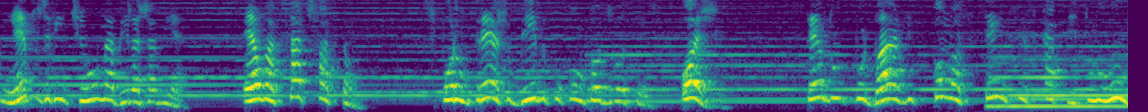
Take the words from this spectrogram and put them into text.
521, na Vila Xavier. É uma satisfação expor um trecho bíblico com todos vocês. Hoje, tendo por base Colossenses capítulo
